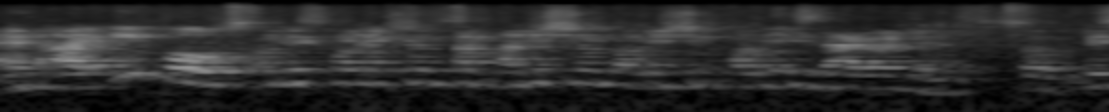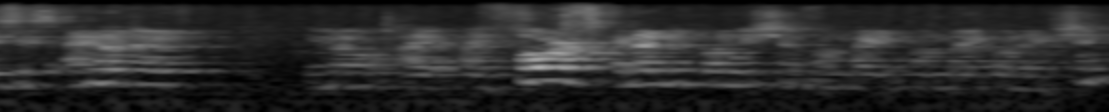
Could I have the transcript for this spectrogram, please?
and I impose on this connection some additional condition on its divergence. So this is another you know, I, I force another condition on my, on my connection,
